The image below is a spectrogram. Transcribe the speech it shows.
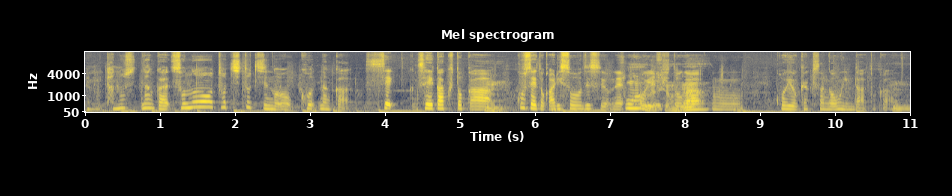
でも楽しなんかその土地土地のこなんかせ性格とか、うん。個性とかありそうですよね。そうなんこういう人が、うん、こういうお客さんが多いんだとか、うん、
